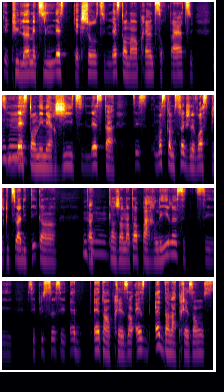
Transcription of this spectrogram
t'es plus là, mais tu laisses quelque chose, tu laisses ton empreinte sur Terre, tu, tu Mhm. laisses ton énergie, tu laisses ta, moi, c'est comme ça que je le vois, spiritualité, quand, quand, Mhm. quand j'en entends parler, là, c'est- plus ça, c'est être, être en présent, être, être dans la présence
